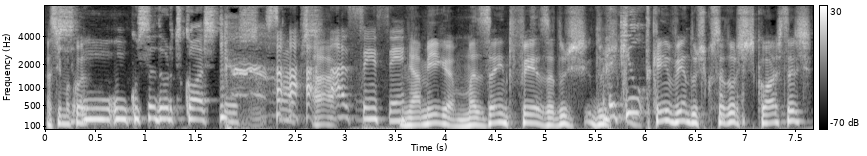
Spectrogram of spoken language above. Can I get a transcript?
Assim uma coisa. um, um coçador de costas, sabes? Ah, sim, sim. Minha amiga, mas em defesa dos, dos- Aquilo- de quem vende os coçadores de costas,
